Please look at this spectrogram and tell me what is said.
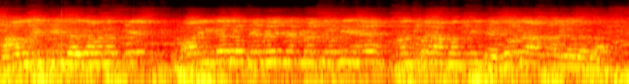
महागुरुजी प्लीज़ वेलकम द स्टेज और इनका जो फैमिली मेंबर जो भी है, मंच पर आमंत्रित है। जोरदार तालियों के साथ।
